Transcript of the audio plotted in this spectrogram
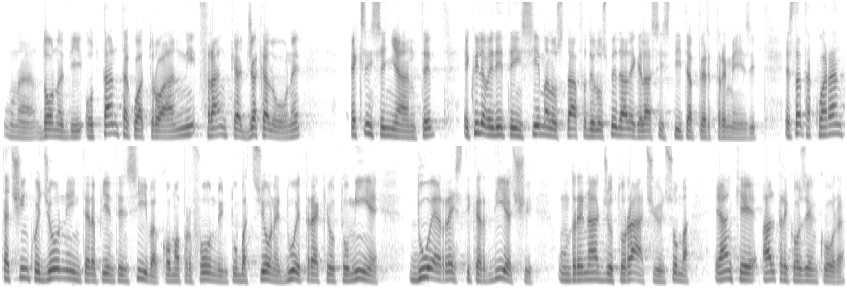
una donna di 84 anni, Franca Giacalone, ex insegnante e qui la vedete insieme allo staff dell'ospedale che l'ha assistita per tre mesi. È stata 45 giorni in terapia intensiva, coma profondo, intubazione, due tracheotomie, due arresti cardiaci, un drenaggio toracico, insomma, e anche altre cose ancora.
